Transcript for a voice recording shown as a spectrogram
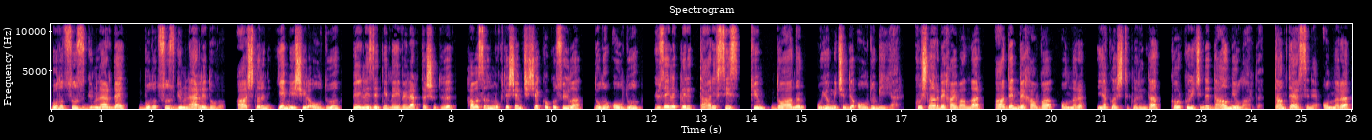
bulutsuz günlerde bulutsuz günlerle dolu, ağaçların yemyeşil olduğu ve lezzetli meyveler taşıdığı, havasının muhteşem çiçek kokusuyla dolu olduğu, güzellikleri tarifsiz, tüm doğanın uyum içinde olduğu bir yer. Kuşlar ve hayvanlar Adem ve Havva onlara yaklaştıklarında korku içinde dağılmıyorlardı. Tam tersine onlara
